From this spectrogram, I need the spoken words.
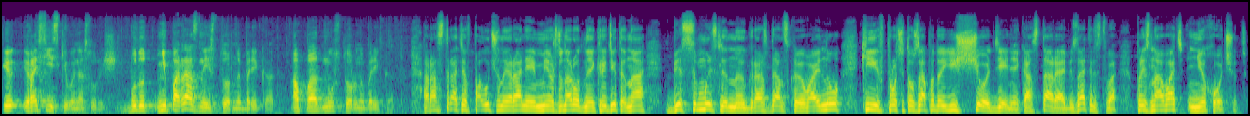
и российские военнослужащие будут не по разные стороны баррикад, а по одну сторону баррикад. Растратив полученные ранее международные кредиты на бессмысленную гражданскую войну, Киев просит у Запада еще денег, а старые обязательства признавать не хочет.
